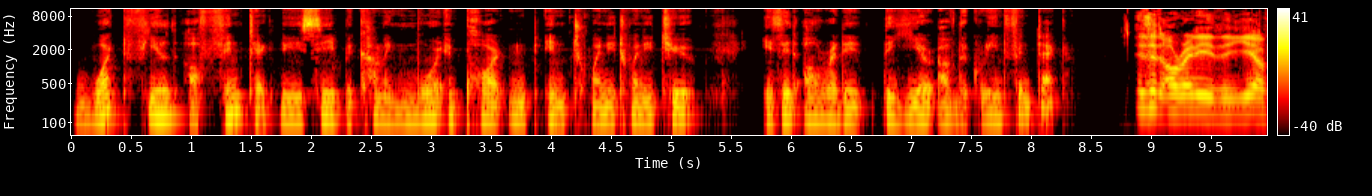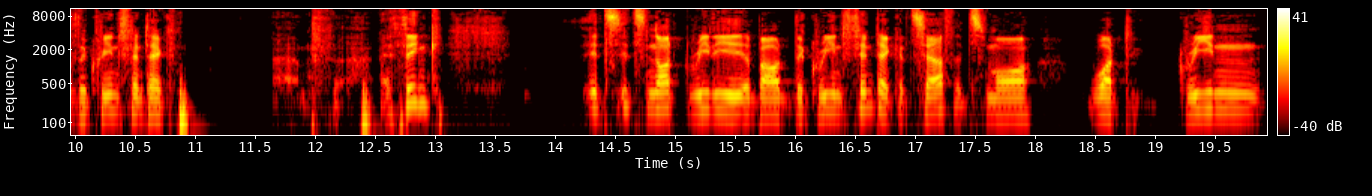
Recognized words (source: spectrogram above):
what field of fintech do you see becoming more important in 2022? Is it already the year of the green fintech? Is it already the year of the green fintech? I think it's it's not really about the green fintech itself. It's more what green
